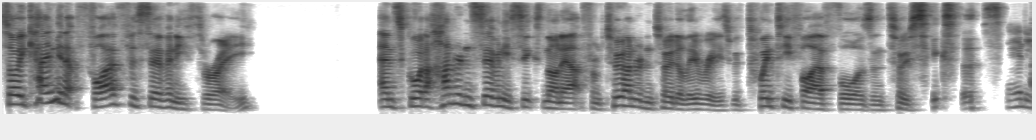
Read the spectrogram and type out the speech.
So he came in at five for 73 and scored 176 not out from 202 deliveries with 25 fours and two sixes Andy.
